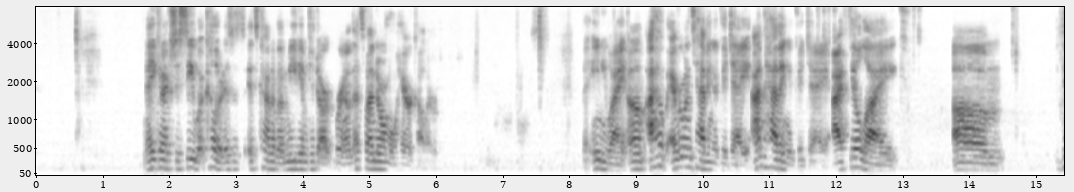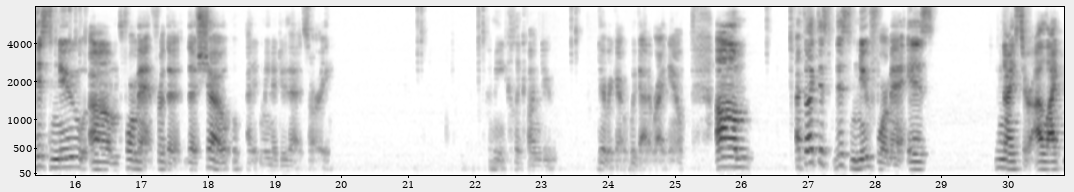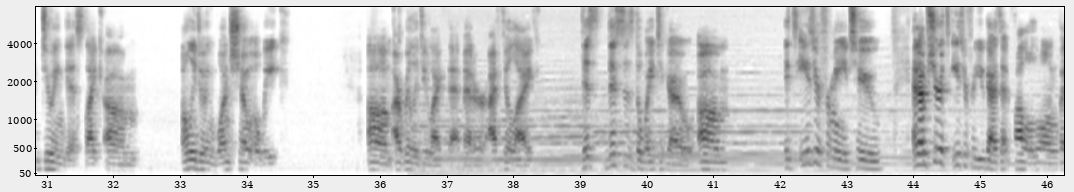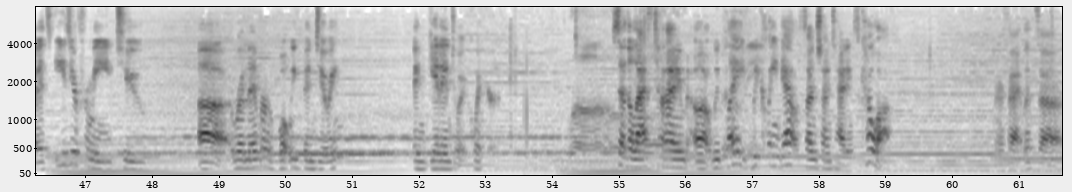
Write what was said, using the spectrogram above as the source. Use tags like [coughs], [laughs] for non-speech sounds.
Now you can actually see what color it is. It's, it's kind of a medium to dark brown. That's my normal hair color. But anyway, um, I hope everyone's having a good day. I'm having a good day. I feel like um, this new um, format for the, the show... Oh, I didn't mean to do that. Sorry. Let me click undo. There we go. We got it right now. Um, I feel like this, this new format is nicer. I like doing this. Like, um, only doing one show a week um, I really do like that better. I feel like this this is the way to go. Um, it's easier for me to, and I'm sure it's easier for you guys that follow along, but it's easier for me to uh, remember what we've been doing and get into it quicker. Whoa. So the last time uh, we played, we cleaned out Sunshine Tidings Co-op. Matter of fact, let's uh,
